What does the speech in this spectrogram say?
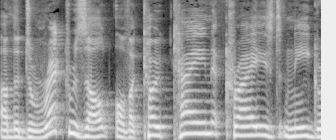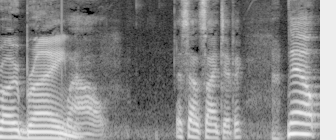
are the direct result of a cocaine crazed Negro brain. Wow, that sounds scientific. Now,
